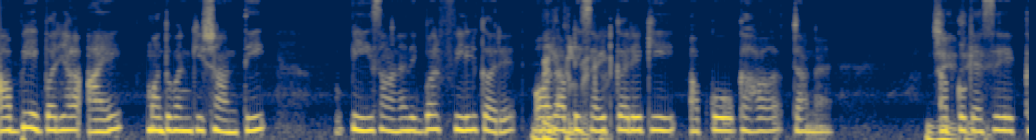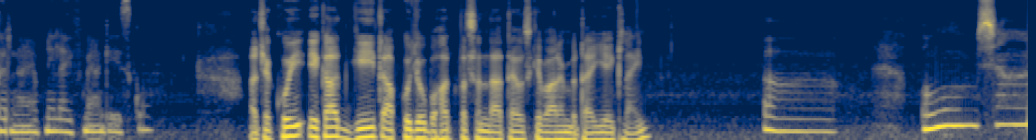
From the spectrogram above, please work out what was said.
आप भी एक बार यहाँ आए मधुबन की शांति पीस आनंद एक बार फील करें और आप डिसाइड करें कि आपको कहाँ जाना है। जी, आपको जी, कैसे जी. करना है अपनी लाइफ में आगे इसको? अच्छा कोई एक आध गीत आपको जो बहुत पसंद आता है उसके बारे में बताइए एक लाइन ओम शांति।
